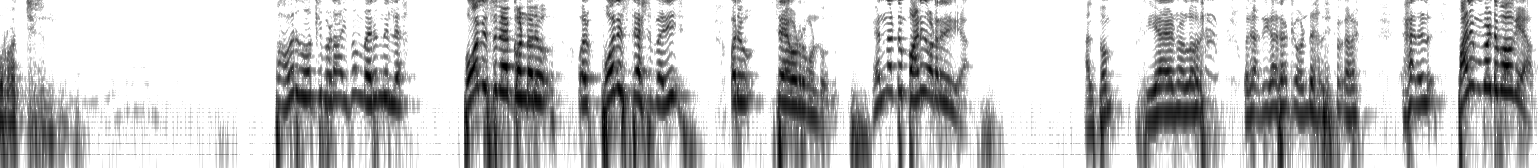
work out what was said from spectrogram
ഉറച്ചിരുന്നു. അപ്പൊ അവർ നോക്കിപ്പെടാ ഇവൻ വരുന്നില്ല. പോലീസിനെ കൊണ്ടൊരു ഒരു പോലീസ് സ്റ്റേഷൻ വഴി ഒരു സ്റ്റേ ഓർഡർ കൊണ്ടുവന്നു. എന്നിട്ടും പണി തുടരുക അല്പം സി ആയുള്ള ഒരു അധികാരമൊക്കെ ഉണ്ട്. പണി മുമ്പോട്ട് പോവുകയാണ്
